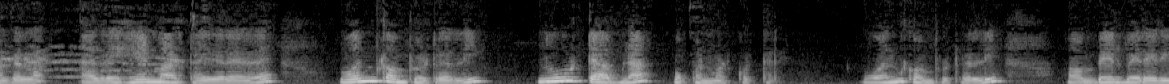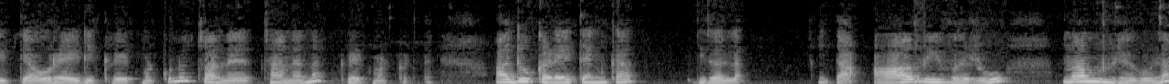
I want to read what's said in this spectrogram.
ಆಗಲ್ಲ. ಆದರೆ ಏನು ಮಾಡ್ತಾ ಇದ್ದಾರೆ ಅಂದರೆ ಒಂದು ಕಂಪ್ಯೂಟ್ರಲ್ಲಿ ನೂರು ಟ್ಯಾಬ್ನ ಓಪನ್ ಮಾಡಿಕೊಡ್ತಾರೆ. ಒಂದು ಕಂಪ್ಯೂಟ್ರಲ್ಲಿ ಬೇರೆ ಬೇರೆ ರೀತಿ ಅವರೇ ಐ ಡಿ ಕ್ರಿಯೇಟ್ ಮಾಡಿಕೊಂಡು ಚಾನೆ ಚಾನಲ್ನ ಕ್ರಿಯೇಟ್ ಮಾಡ್ಕೊಡ್ತಾರೆ. ಅದು ಕಡೆ ತನಕ ಇರಲ್ಲ, ಆಯಿತಾ? ಆ ವಿವರು ನಮ್ಮ ವಿಡಿಯೋಗಳನ್ನ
